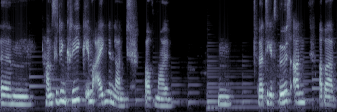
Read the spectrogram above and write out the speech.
ähm, haben sie den Krieg im eigenen Land auch mal. Hm. Hört sich jetzt böse an, aber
